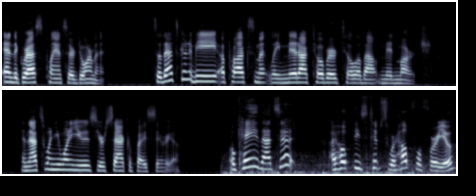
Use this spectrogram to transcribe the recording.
and the grass plants are dormant. So that's going to be approximately mid-October till about mid-March. And that's when you want to use your sacrifice area. Okay, that's it. I hope these tips were helpful for you.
